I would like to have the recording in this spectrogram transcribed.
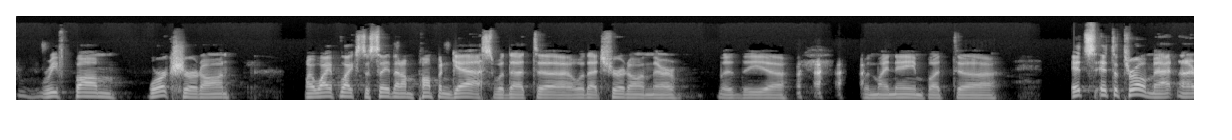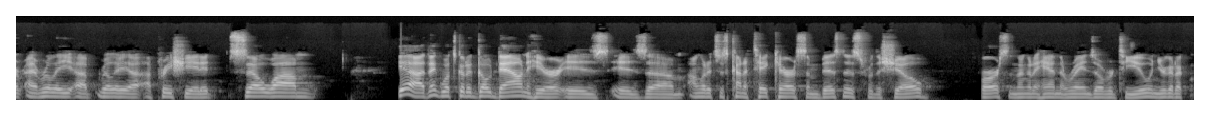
reef bum work shirt on. My wife likes to say that I'm pumping gas with that uh, with that shirt on there with the uh, with my name, but uh, it's it's a throw, Matt, and I, I really uh, really uh, appreciate it. So um, yeah, I think what's going to go down here is is um, I'm going to just kind of take care of some business for the show first, and I'm going to hand the reins over to you, and you're going to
